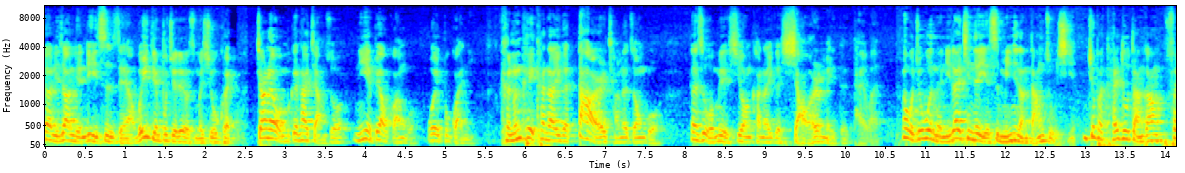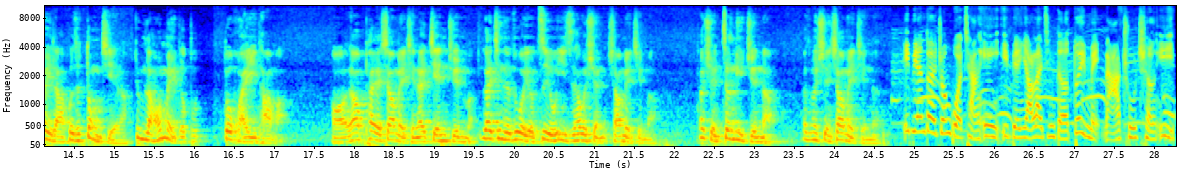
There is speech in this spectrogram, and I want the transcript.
要你让点利是怎样？我一点不觉得有什么羞愧。将来我们跟他讲说，你也不要管我，我也不管你，可能可以看到一个大而强的中国，但是我们也希望看到一个小而美的台湾。那我就问了，你赖清德也是民进党党主席，你就把台独党纲废了或者冻结了，就老美都不都怀疑他嘛？哦，然后派了肖美琴来监军嘛？赖清德如果有自由意志，他会选肖美琴吗？他选郑丽君呐？怎么选肖美琴呢？一边对中国强硬，一边要赖清德对美拿出诚意。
